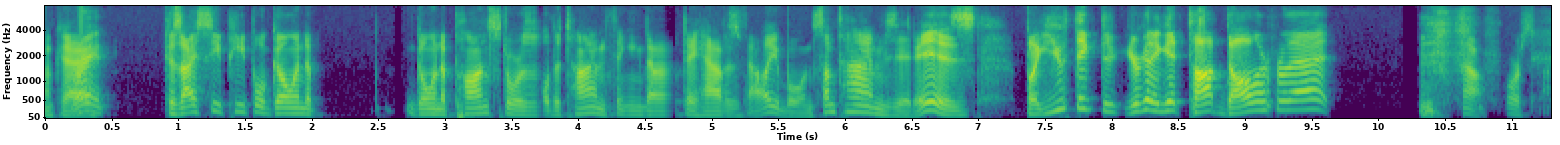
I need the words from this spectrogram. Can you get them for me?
Okay. Right. Because I see people go into going to pawn stores all the time thinking that what they have is valuable. And sometimes it is, but you think that you're gonna get top dollar for that? no, of course not.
